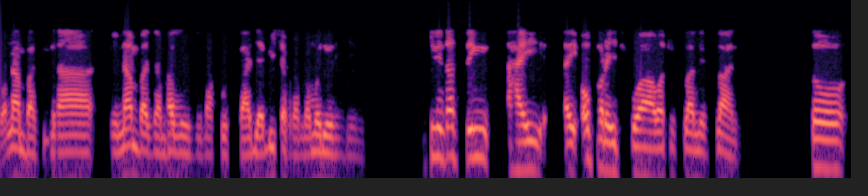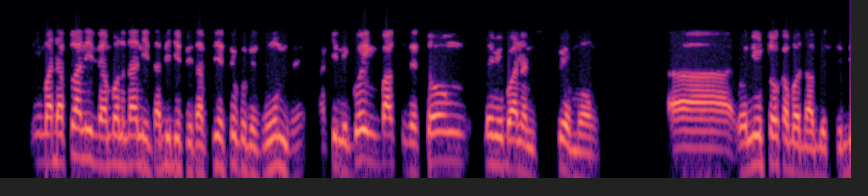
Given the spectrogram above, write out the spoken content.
wa numbers na ni numbers ambazo zinakustaajabisha kwa namna moja nyingine. Lakini that thing hai, hai operate kwa watu fulani fulani. So ni mada fulani hivi ambayo nadhani itabidi tuitafutie siku tuzungumze lakini going back to the song mimi bwana nisisiwe mwongo uh, when you talk about WCB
